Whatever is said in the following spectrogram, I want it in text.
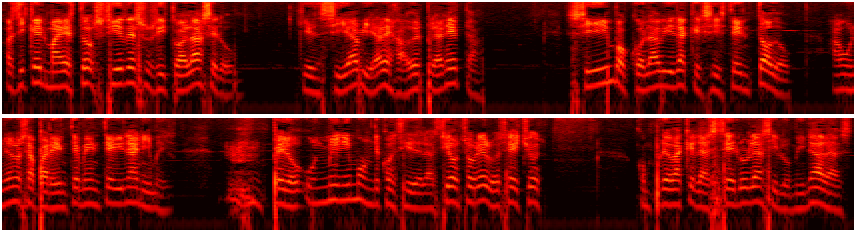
Así que el maestro sí resucitó a Lázaro, quien sí había dejado el planeta. Sí invocó la vida que existe en todo, aun en los aparentemente inánimes, pero un mínimo de consideración sobre los hechos comprueba que las células iluminadas,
